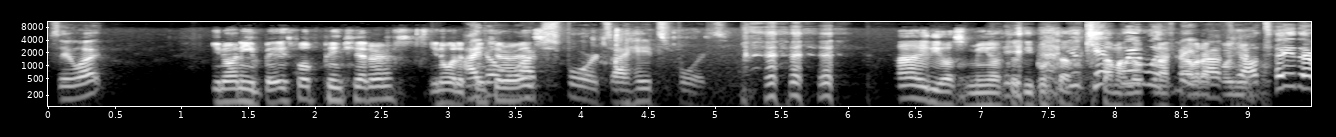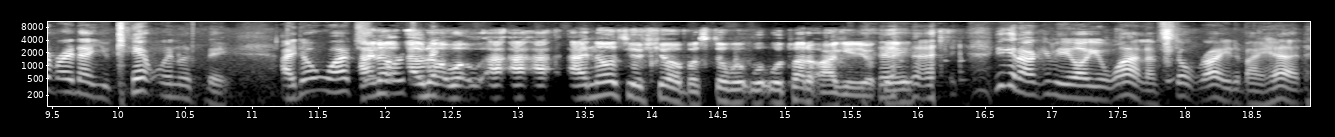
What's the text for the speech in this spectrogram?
Say what? You know any baseball pinch hitters? You know what a pinch hitter is? I don't watch sports. I hate sports. Ay, Dios mío, este tipo está, you can't win with me, Rafi. I'll tell you that right now. You can't win with me. I don't watch. I know. I know. Well, I, I, I know it's your show, but still, we'll, we'll try to argue you. Okay. you can argue me all you want. I'm still right in my head.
